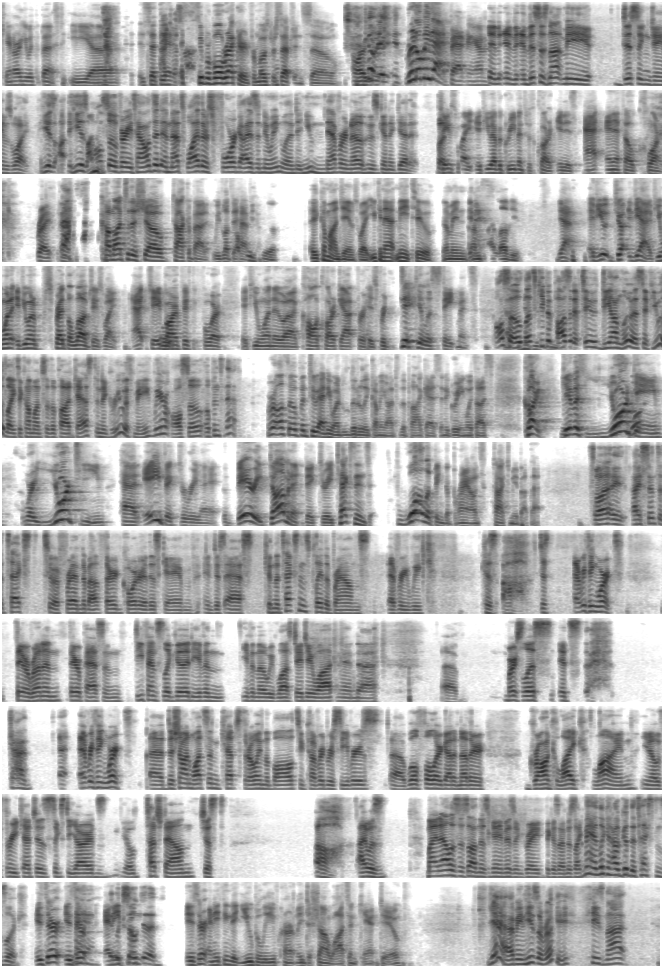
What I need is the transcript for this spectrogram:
Can't argue with the best. He uh, set the just- Super Bowl record for most receptions. So argue. no, it- it- riddle me that, Batman. and, and and this is not me dissing James White. He is he is I'm- also very talented, and that's why there's four guys in New England, and you never know who's going to get it. But James White, if you have a grievance with Clark, it is at NFL Clark. right, thanks. Come on to the show, talk about it. We'd love to have you. Hey, come on, James White. You can at me too. I mean, I'm, Yes. I love you. Yeah, if you yeah, if you want to if you want to spread the love, James White at J Barn fifty four. If you want to uh, call Clark out for his ridiculous statements, Also, let's keep it positive too. Dion Lewis, if you would like to come onto the podcast and agree with me, we are also open to that. we're also open to anyone literally coming onto the podcast and agreeing with us. Clark, give us your game where your team had a victory, a very dominant victory. Texans walloping the Browns. Talk to me about that. So I, I sent a text to a friend about third quarter of this game and just asked, can the Texans play the Browns every week? Because ah, just everything worked. They were running, they were passing. Defense looked good, even even though we've lost J.J. Watt and uh, uh, Mercilus. It's God, everything worked. Uh, Deshaun Watson kept throwing the ball to covered receivers. Uh, Will Fuller got another Gronk like line, you know, three catches, 60 yards, you know, touchdown. Just, oh, I was, my analysis on this game isn't great because I'm just like, man, look at how good the Texans look. Is there is there Man, they anything look so good. Is there anything that you believe currently Deshaun Watson can't do? Yeah, I mean, he's a rookie. He's not.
